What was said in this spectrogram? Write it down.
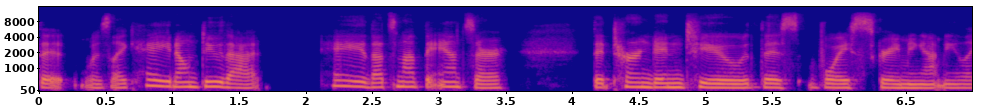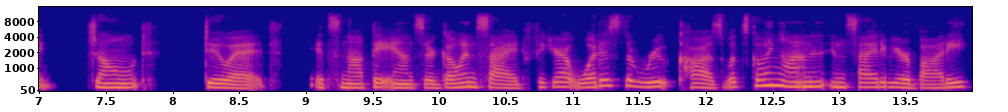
that was like, hey, don't do that. Hey, that's not the answer that turned into this voice screaming at me, like, don't do it. It's not the answer. Go inside, figure out what is the root cause, what's going on inside of your body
